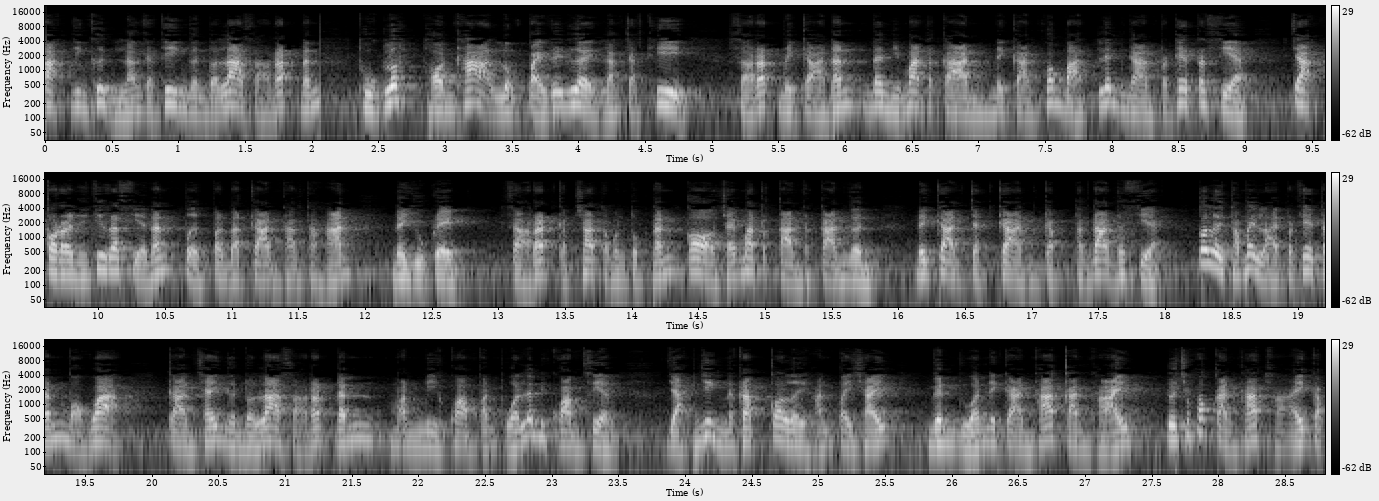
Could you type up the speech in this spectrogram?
มากยิ่งขึ้น หลังจากที่เงินดอลลาร์สหรัฐนั้น ถูกลดทอนค่าลงไปเรื่อยๆ หลังจากที่สหรัฐอเมริกานั้นได้มีมาตรการในการคว่ำบาตรเล่นงานประเทศรัสเซีย จากกรณีที่รัสเซียนั้นเปิดปฏิบัติการทางทหารในยูเครนสหรัฐกับชาติตะวันตกนั้น ก็ใช้มาตรการทางการเงิน ในการจัดการกับทางด้านรัสเซีย ก็เลยทำให้หลายประเทศนั้นมองว่าการใช้เงินดอลลาร์สหรัฐนั้น มันมีความผันผวนและมีความเสี่ยง อย่างยิ่งนะครับ ก็เลยหันไปใช้เงินหยวนในการค้าการขาย โดยเฉพาะการค้าขายกับ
